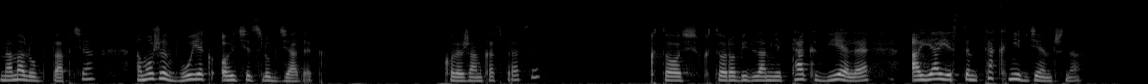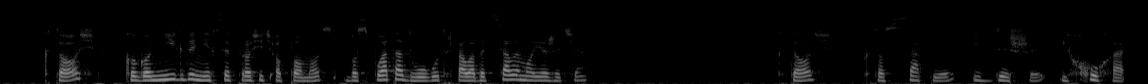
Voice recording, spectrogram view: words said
mama lub babcia, a może wujek, ojciec lub dziadek? Koleżanka z pracy? Ktoś, kto robi dla mnie tak wiele, a ja jestem tak niewdzięczna. Ktoś, kogo nigdy nie chcę prosić o pomoc, bo spłata długu trwałaby całe moje życie. Ktoś, kto sapie i dyszy, i chucha,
